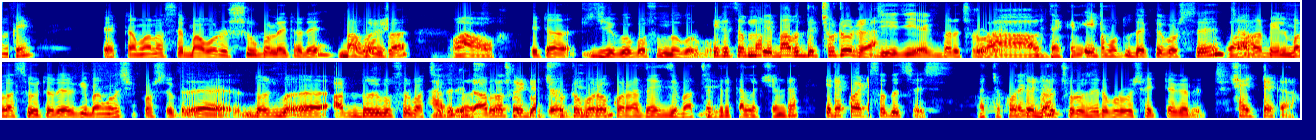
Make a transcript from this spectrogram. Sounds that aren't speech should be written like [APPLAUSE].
একটা মাল আছে বাবরের শু বলে এটারে। বাবরের ওয়াও এটা যে কেউ পছন্দ করব। এটা তো বাবুদের ছোটরা? জি জি একবারে ছোট ওয়াও দেখেন এটা এটার মতো দেখতে করছে। চায়নার বেলমাল আছে ওইটারে আর কি বাংলাদেশি করছে। আহ, দশ আট দশ বছর বাচ্চাদের। আরও ছোট। বড় করা যায় যে বাচ্চাদের কালেকশনটা এটা কয়টা? বাচ্চাদের সাইজ আচ্ছা কত এটা? ছোট এটা পড়বে ষাট টাকা রেট ষাট টাকা।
